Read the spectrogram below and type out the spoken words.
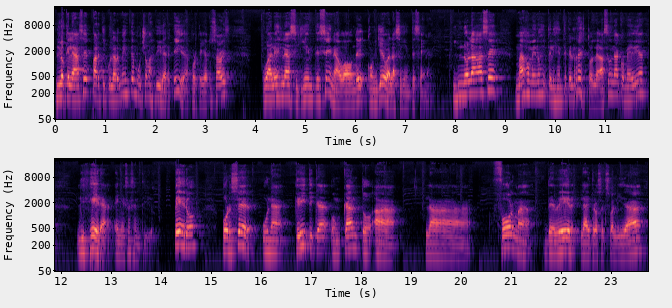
lo que le hace particularmente mucho más divertida, porque ya tú sabes cuál es la siguiente escena o a dónde conlleva la siguiente escena. No la hace más o menos inteligente que el resto, la hace una comedia ligera en ese sentido. Pero por ser una crítica, un canto a la forma de ver la heterosexualidad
